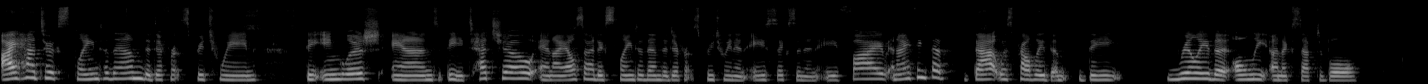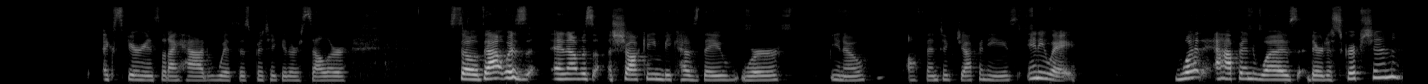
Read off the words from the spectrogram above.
I had to explain to them the difference between the English and the Techo, and I also had to explain to them the difference between an A6 and an A5. And I think that that was probably the the really the only unacceptable experience that I had with this particular seller. So that was, and that was shocking because they were, you know, authentic Japanese. Anyway, what happened was their description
